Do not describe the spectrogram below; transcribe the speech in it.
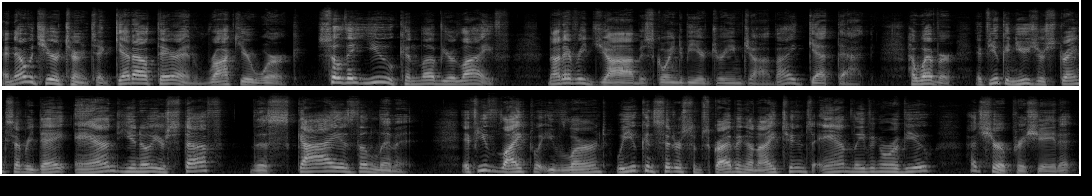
And now it's your turn to get out there and rock your work so that you can love your life. Not every job is going to be your dream job. I get that. However, if you can use your strengths every day and you know your stuff, the sky is the limit. If you've liked what you've learned, will you consider subscribing on iTunes and leaving a review? I'd sure appreciate it.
